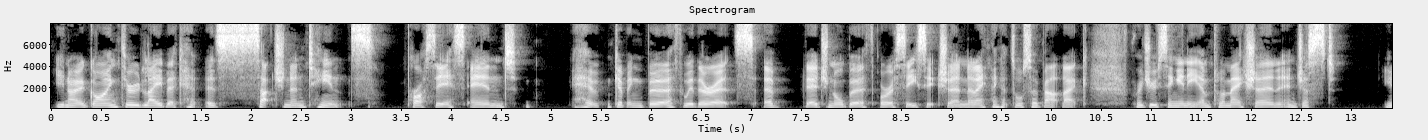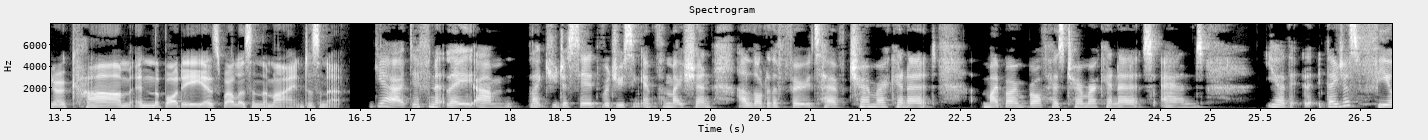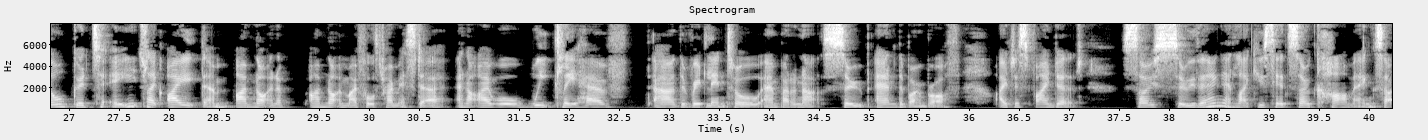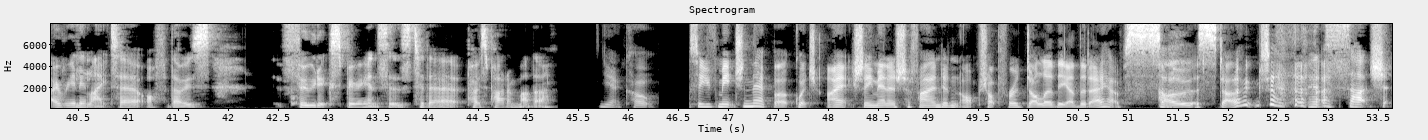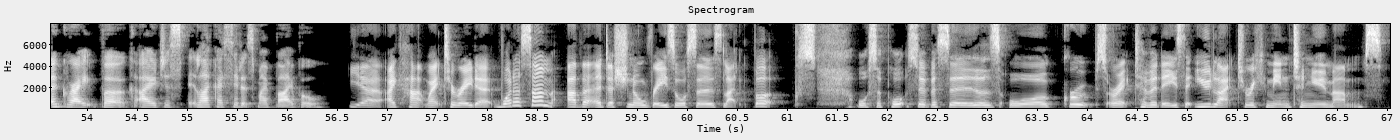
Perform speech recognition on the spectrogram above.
you know, going through labor is such an intense process and have, giving birth, whether it's a vaginal birth or a C-section. And I think it's also about like reducing any inflammation and just, you know, calm in the body as well as in the mind, isn't it? Yeah, definitely. Um, like you just said, reducing inflammation. A lot of the foods have turmeric in it. My bone broth has turmeric in it and yeah, they, they, just feel good to eat. Like I eat them. I'm not in a, I'm not in my fourth trimester and I will weekly have uh, the red lentil and butternut soup and the bone broth. I just find it so soothing and like you said, so calming. So I really like to offer those food experiences to the postpartum mother. Yeah, cool. So you've mentioned that book, which I actually managed to find in an op shop for a dollar the other day. I'm so oh, stoked. it's such a great book. I just, like I said, it's my Bible. Yeah, I can't wait to read it. What are some other additional resources like books or support services or groups or activities that you like to recommend to new mums?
